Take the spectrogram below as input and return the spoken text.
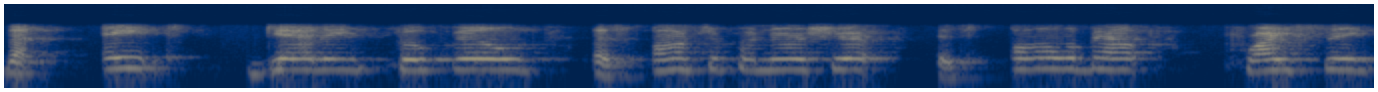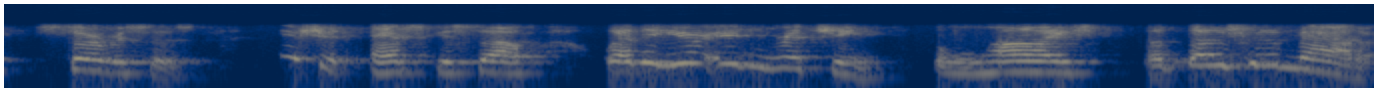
that ain't getting fulfilled as entrepreneurship. It's all about pricing services. You should ask yourself whether you're enriching the lives of those who matter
